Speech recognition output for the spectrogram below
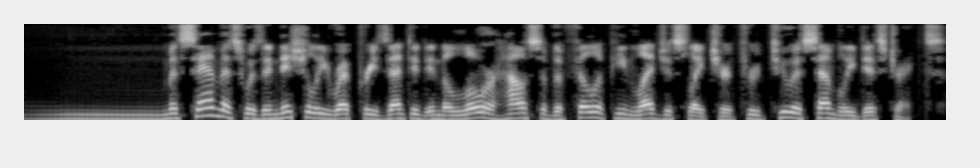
Misamis was initially represented in the lower house of the Philippine legislature through two assembly districts.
